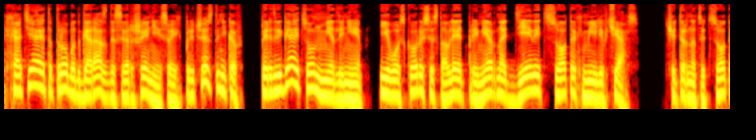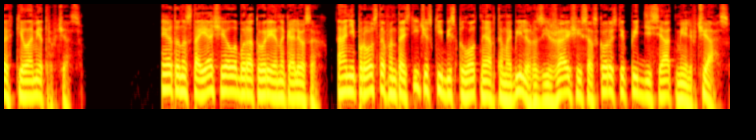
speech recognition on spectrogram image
Хотя этот робот гораздо совершеннее своих предшественников, передвигается он медленнее, его скорость составляет примерно 9 сотых мили в час, 14 сотых километров в час. Это настоящая лаборатория на колесах, а не просто фантастический беспилотный автомобиль, разъезжающий со скоростью 50 миль в час.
